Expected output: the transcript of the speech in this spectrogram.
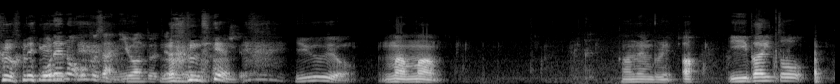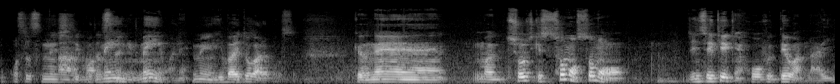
俺が俺の奥さんに言わんといてやなんでやねん。言うよ。まあまあ。何年ぶり？あいいバイトおすすめしてください、あまあメインメインはねメイン。いいバイトがあればですけどね、まあ、正直そもそも人生経験豊富ではない。い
